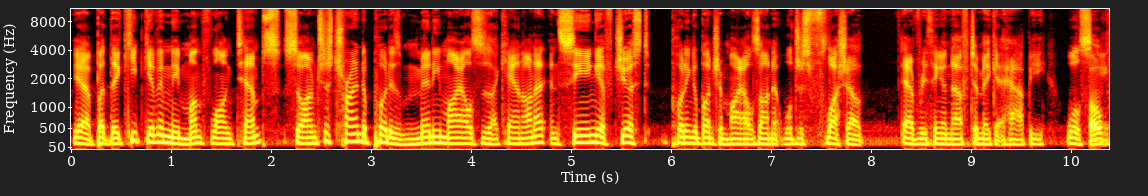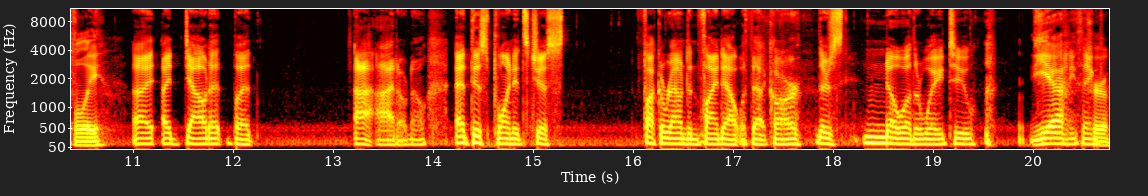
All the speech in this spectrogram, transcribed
Yeah, but they keep giving me month long temps. So I'm just trying to put as many miles as I can on it and seeing if just putting a bunch of miles on it will just flush out everything enough to make it happy. We'll see. Hopefully. I, I doubt it, but I, I don't know. At this point, it's just fuck around and find out with that car. There's no other way to. Yeah. anything. True.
